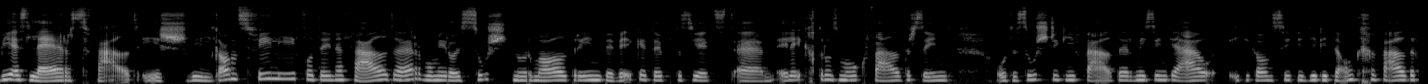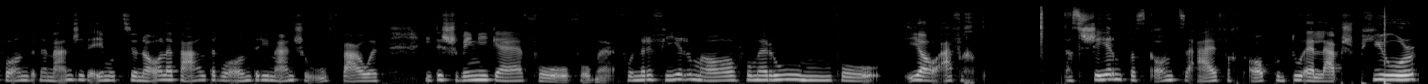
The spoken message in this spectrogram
wie ein leeres Feld ist, weil ganz viele von diesen Feldern, wo wir uns sonst normal drin bewegen, ob das jetzt äh, Elektrosmogfelder sind oder sonstige Felder, wir sind ja auch in die ganze Zeit in die Gedankenfelder von anderen Menschen, in den emotionalen Feldern, wo andere Menschen aufbauen, in den Schwingungen von, von, von einer Firma, von einem Raum, von ja, einfach das schirmt das Ganze einfach ab und du erlebst pure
